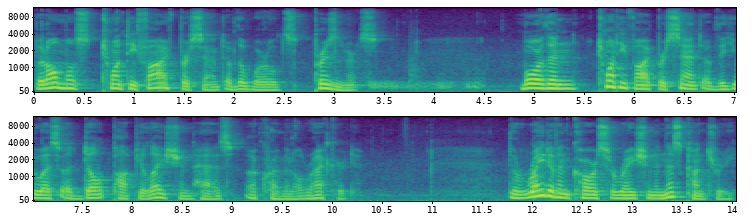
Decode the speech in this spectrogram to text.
but almost 25% of the world's prisoners. More than 25% of the U.S. adult population has a criminal record. The rate of incarceration in this country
